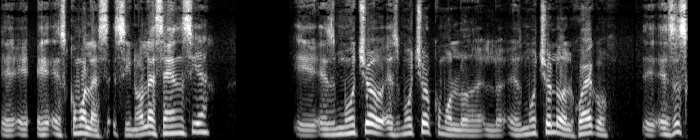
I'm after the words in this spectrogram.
eh, eh, es como la, sino la esencia, es mucho, es mucho como lo, es mucho lo del juego. Eso es,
